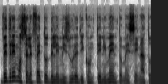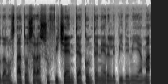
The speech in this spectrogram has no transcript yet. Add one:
Vedremo se l'effetto delle misure di contenimento messe in atto dallo Stato sarà sufficiente a contenere l'epidemia, ma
